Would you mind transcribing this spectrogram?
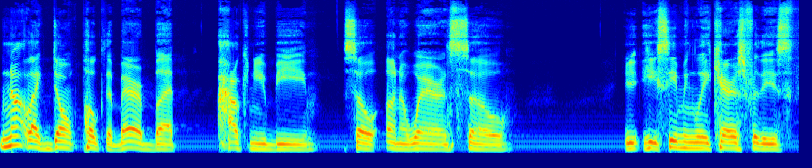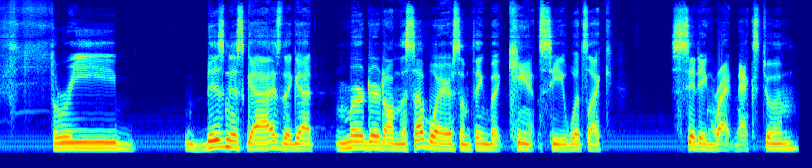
Not like don't poke the bear, but how can you be so unaware and so? He he seemingly cares for these three business guys that got murdered on the subway or something, but can't see what's like sitting right next to him.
